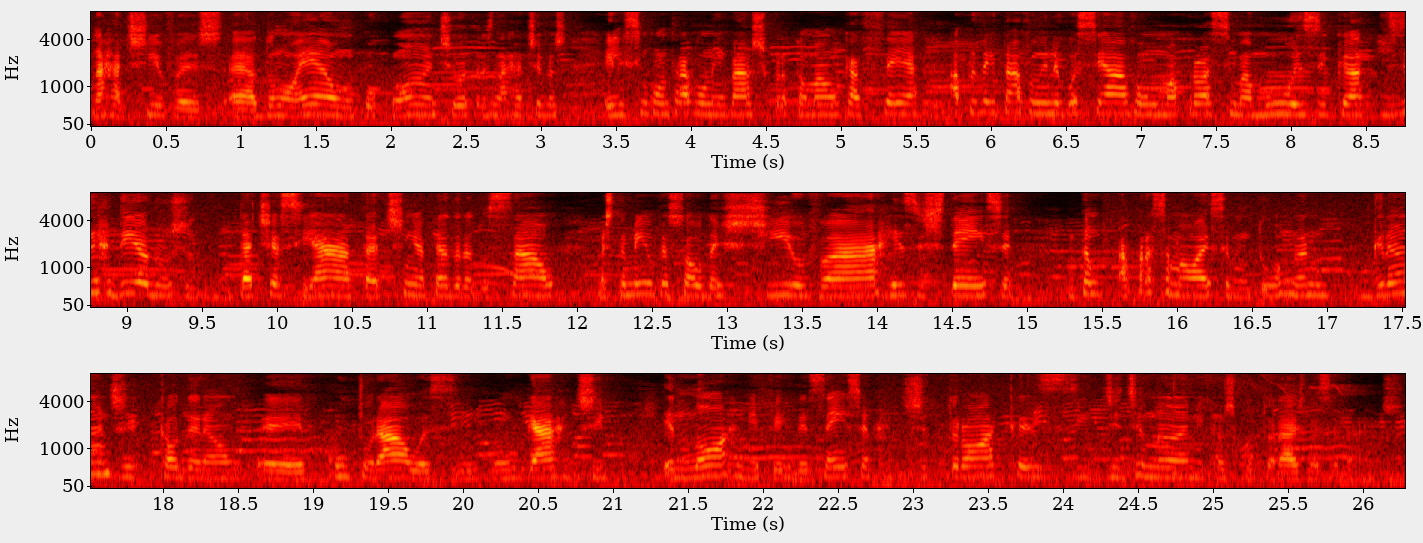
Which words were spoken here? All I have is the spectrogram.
narrativas é, do Noel um pouco antes, outras narrativas, eles se encontravam lá embaixo para tomar um café, aproveitavam e negociavam uma próxima música. Os herdeiros da Tia Ciata, tinha Pedra do Sal, mas também o pessoal da Estiva, travar resistência. Então, a Praça Mauá e seu entorno era um grande caldeirão é, cultural, assim, um lugar de enorme efervescência de trocas e de dinâmicas culturais na cidade.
